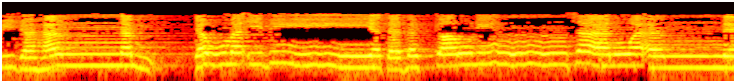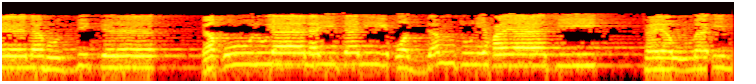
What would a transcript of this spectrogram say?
بجهنم يومئذ يتذكر الإنسان وأنى له الذكر. يقول يا ليتني قدمت لحياتي فيومئذ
